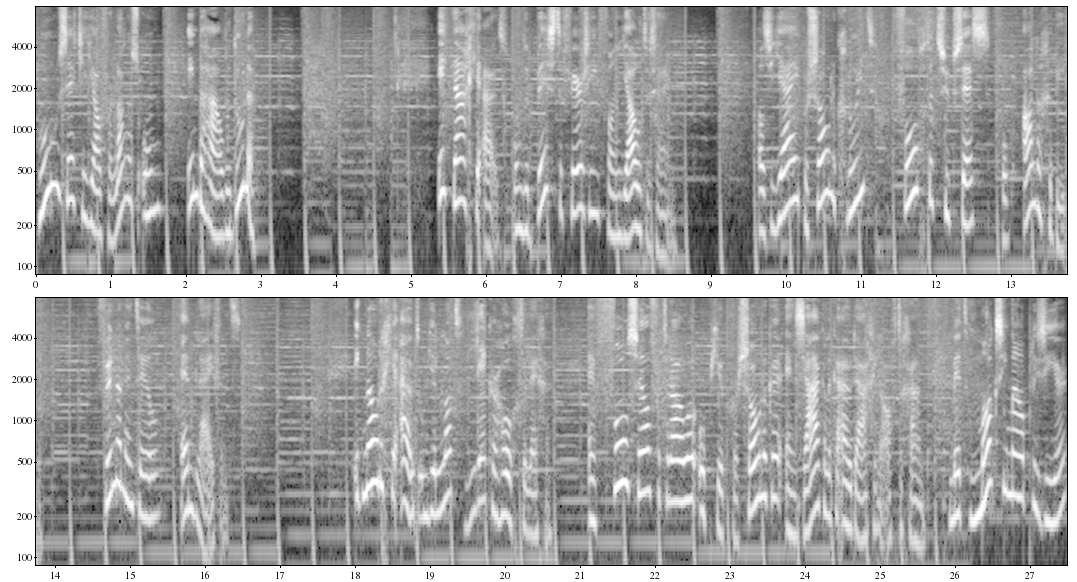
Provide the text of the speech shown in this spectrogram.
Hoe zet je jouw verlangens om in behaalde doelen? Ik daag je uit om de beste versie van jou te zijn. Als jij persoonlijk groeit, volgt het succes op alle gebieden. Fundamenteel en blijvend. Ik nodig je uit om je lat lekker hoog te leggen en vol zelfvertrouwen op je persoonlijke en zakelijke uitdagingen af te gaan. Met maximaal plezier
